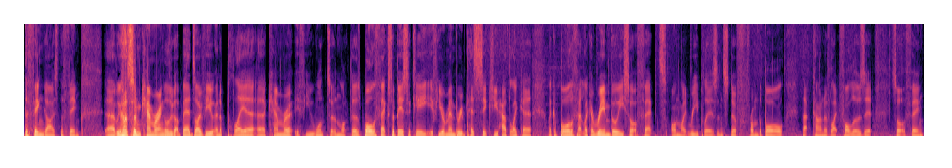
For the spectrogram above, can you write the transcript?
the thing guys the thing uh, we got some camera angles we've got a bird's eye view and a player uh, camera if you want to unlock those ball effects so basically if you remember in PES 6 you had like a like a ball effect like a rainbowy sort of effect on like replays and stuff from the ball that kind of like follows it sort of thing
